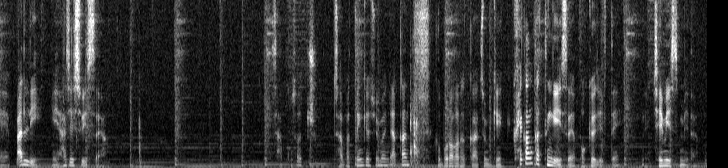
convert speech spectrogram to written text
예, 빨리 예, 하실 수 있어요. 잡고서 쭉 잡아 당겨주면 약간 그 뭐라 그럴까 좀 이렇게 쾌감 같은 게 있어요. 벗겨질 때 네, 재미있습니다.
